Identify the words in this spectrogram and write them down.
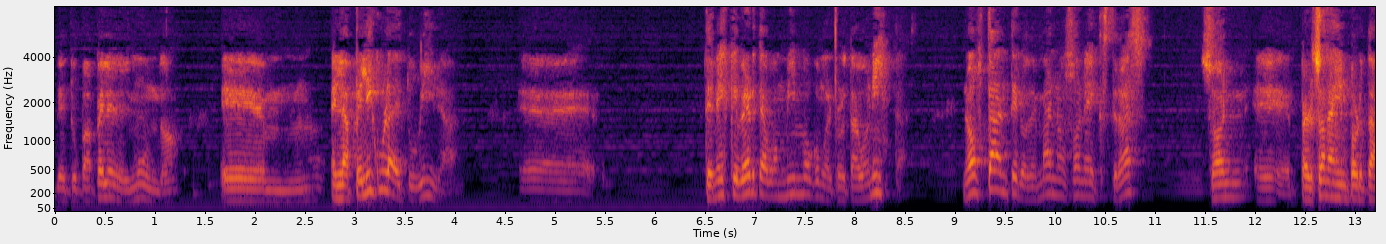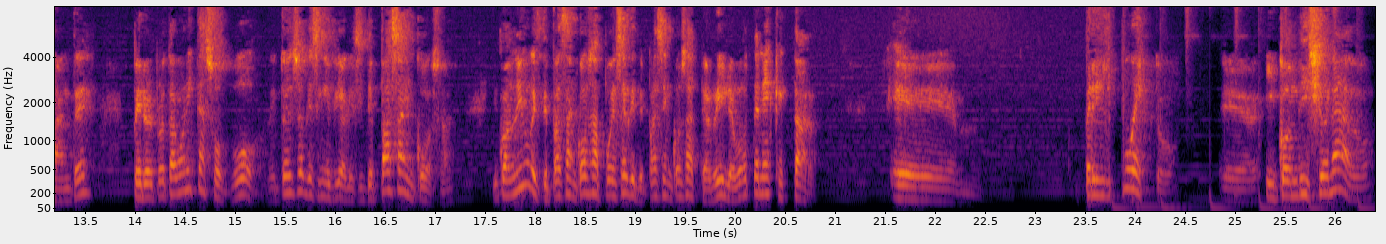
de tu papel en el mundo. Eh, en la película de tu vida, eh, tenés que verte a vos mismo como el protagonista. No obstante, los demás no son extras, son personas importantes, pero el protagonista sos vos. Entonces, ¿eso qué significa? Que si te pasan cosas, y cuando digo que te pasan cosas, puede ser que te pasen cosas terribles, vos tenés que estar eh, predispuesto eh, y condicionado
